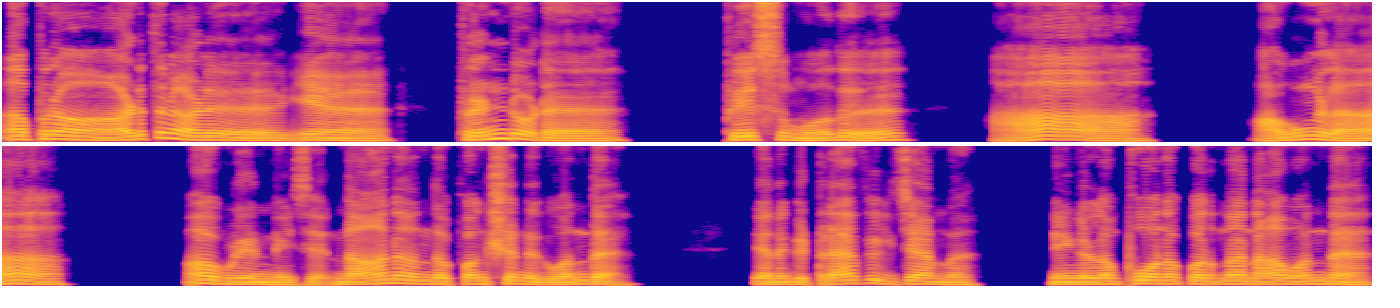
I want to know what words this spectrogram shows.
அப்புறம் அடுத்த நாள் என் ஃப்ரெண்டோட பேசும்போது, "ஆ அவங்களா?" அப்படின்னுச்சு. நானும் அந்த ஃபங்க்ஷனுக்கு வந்தேன். எனக்கு டிராஃபிக் ஜாமு. நீங்கலாம் போன தான் நான் வந்தேன்.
